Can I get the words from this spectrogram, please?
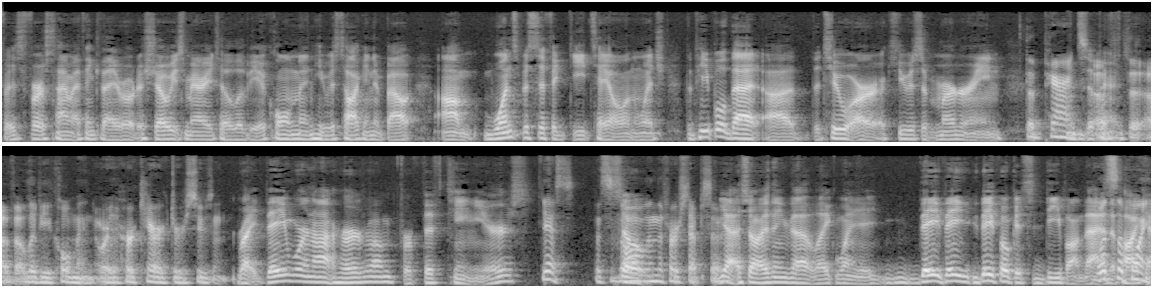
his first time I think that he wrote a show. He's married to Olivia Colman. He was talking about um, one specific detail in which the people that uh, the two are accused of murdering, the parents, The of. The, of olivia colman or her character susan right? They were not heard from for 15 years. Yes, this is So- all in the first episode. Yeah, so I think that like when they they they focus deep on that. What's in the, the, point?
